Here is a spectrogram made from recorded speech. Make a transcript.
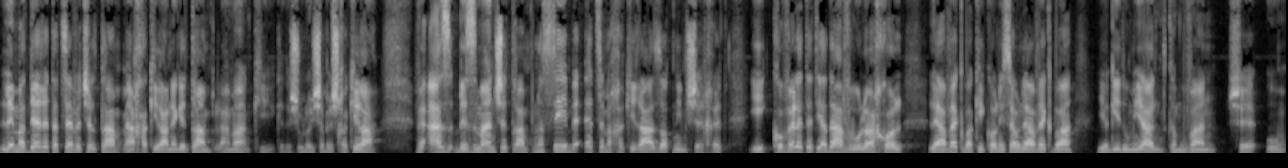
למדר את הצוות של טראמפ מהחקירה נגד טראמפ. למה? כי כדי שהוא לא ישבש חקירה. ואז בזמן שטראמפ נשיא, בעצם החקירה הזאת נמשכת, היא כובלת את ידיו והוא לא יכול להיאבק בה, כי כל ניסיון להיאבק בה, יגידו מיד, כמובן, שהוא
